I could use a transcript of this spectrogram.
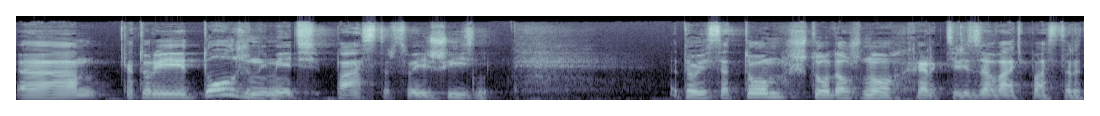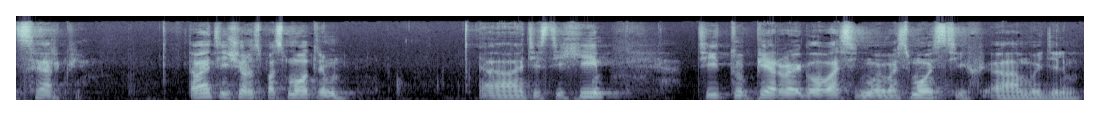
э, которые должен иметь пастор в своей жизни. То есть о том, что должно характеризовать пастора церкви. Давайте еще раз посмотрим э, эти стихи. Титу 1 глава 7-8 стих э, выделим.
